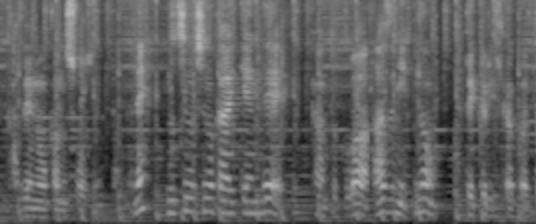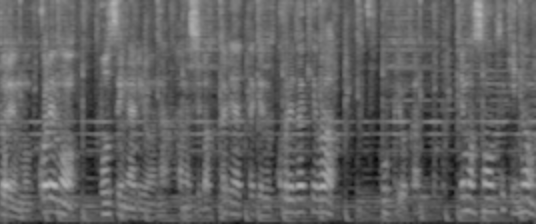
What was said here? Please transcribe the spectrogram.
「風の丘の少女」だったんだね。後々の会見で監督は安住の持ってくる企画はどれもこれもボツになるような話ばっかりだったけどこれだけはすごく良かった。でもその時の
